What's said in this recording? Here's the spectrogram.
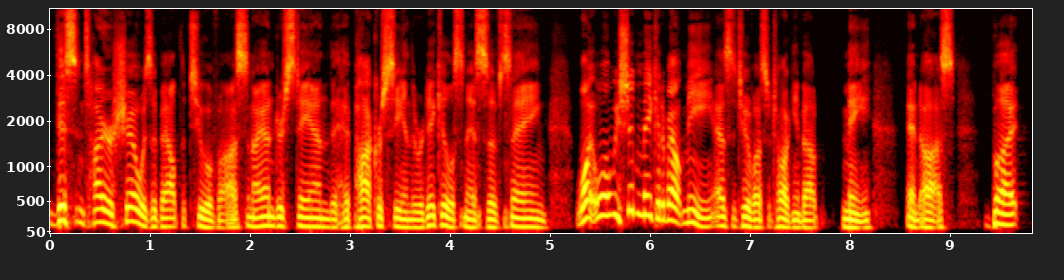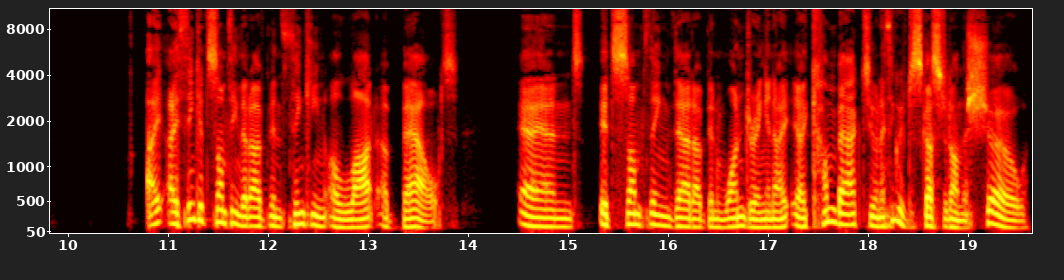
this entire show is about the two of us, and I understand the hypocrisy and the ridiculousness of saying, "Well, well, we shouldn't make it about me," as the two of us are talking about me and us. But I, I think it's something that I've been thinking a lot about and it's something that I've been wondering, and I, I, come back to, and I think we've discussed it on the show,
